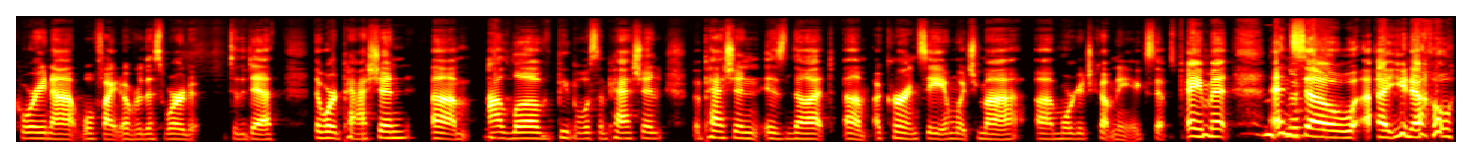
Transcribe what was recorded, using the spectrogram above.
Corey and I will fight over this word to the death. The word passion. Um, I Mm-hmm. love people with some passion, but passion is not um, a currency in which my uh, mortgage company accepts payment. And so, uh, you know,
